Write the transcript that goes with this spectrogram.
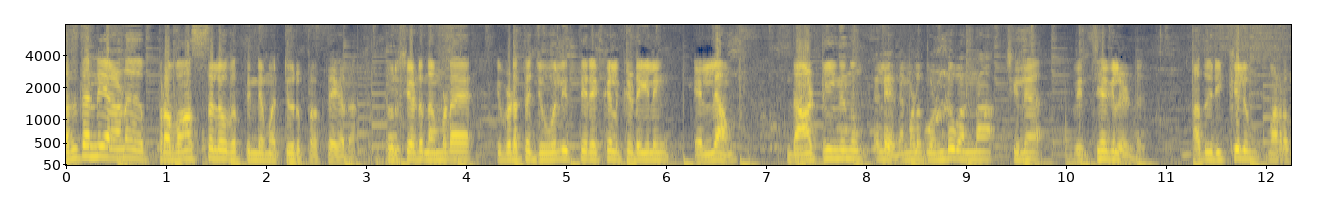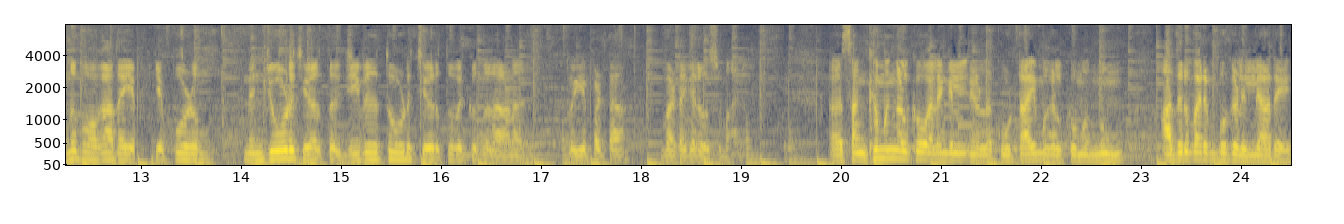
അത് തന്നെയാണ് പ്രവാസ ലോകത്തിന്റെ മറ്റൊരു പ്രത്യേകത. തീർച്ചയായിട്ടും നമ്മുടെ ഇവിടുത്തെ ജോലി തിരക്കുകൾക്കിടയിലും എല്ലാം നാട്ടിൽ നിന്നും അല്ലെ നമ്മൾ കൊണ്ടുവന്ന ചില വിദ്യകളുണ്ട്. അതൊരിക്കലും മറന്നു പോകാതെ എപ്പോഴും നെഞ്ചോട് ചേർത്ത് ജീവിതത്തോട് ചേർത്ത് വെക്കുന്നതാണ് പ്രിയപ്പെട്ട വടകര ഉസ്മാൻ സംഗമങ്ങൾക്കോ അല്ലെങ്കിൽ ഉള്ള കൂട്ടായ്മകൾക്കും ഒന്നും അതിർവരമ്പുകളില്ലാതെ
